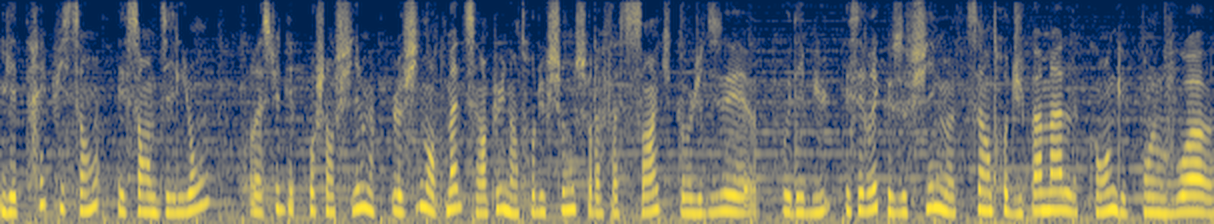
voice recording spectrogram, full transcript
Il est très puissant et ça en dit long la suite des prochains films. Le film Ant-Man, c'est un peu une introduction sur la phase 5, comme je disais euh, au début. Et c'est vrai que ce film, ça introduit pas mal Kang. On le voit euh,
